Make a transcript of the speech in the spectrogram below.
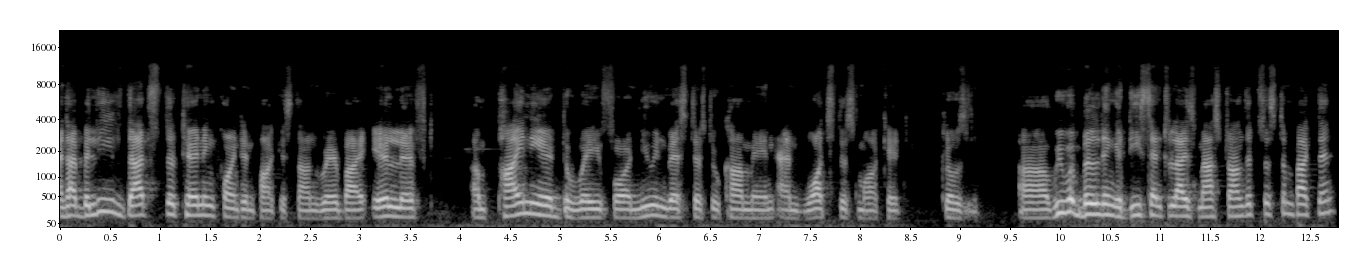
And I believe that's the turning point in Pakistan, whereby Airlift um, pioneered the way for new investors to come in and watch this market closely. Uh, we were building a decentralized mass transit system back then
